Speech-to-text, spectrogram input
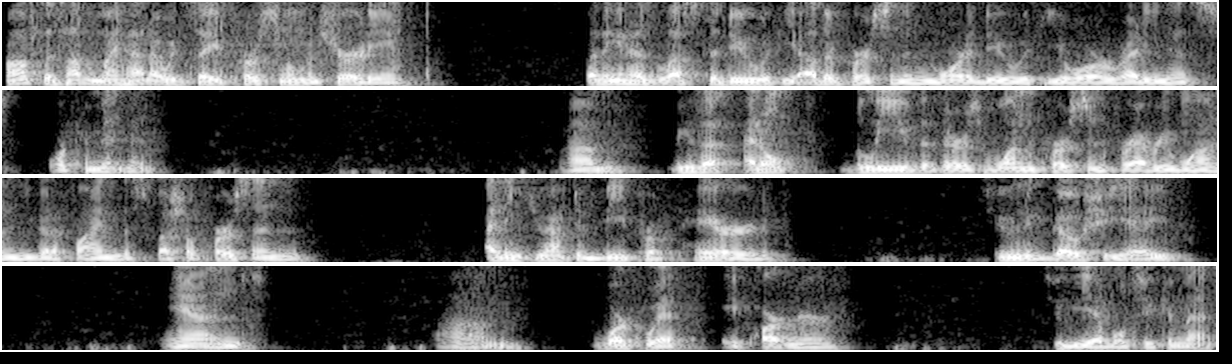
Off the top of my head, I would say personal maturity. I think it has less to do with the other person and more to do with your readiness for commitment. Um, because I, I don't believe that there's one person for everyone. You got to find the special person. I think you have to be prepared to negotiate and um, work with a partner to be able to commit.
